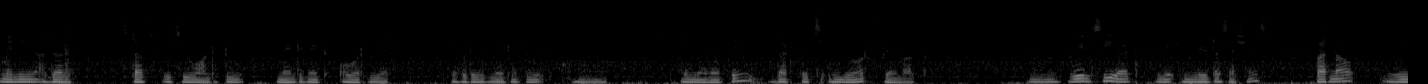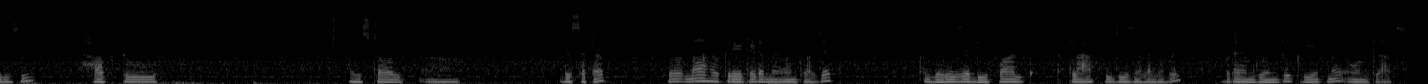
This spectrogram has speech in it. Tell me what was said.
many other stuff which you wanted to maintain it over here. If it is related to um, any other thing that fits in your framework. Mm, we'll see that in later sessions. For now we'll see. How to install uh, the setup. So now I have created a Maven project. There is a default class which is available but I am going to create my own class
